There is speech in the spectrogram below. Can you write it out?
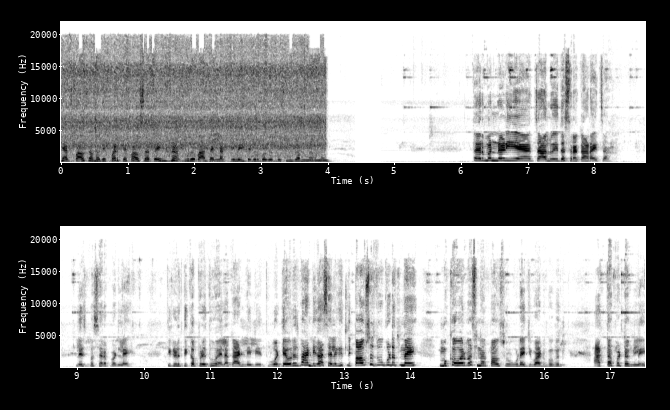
ह्याच पावसामध्ये पडत्या पावसात आहे गुरं बांधायला लागतील. यांच्याकडे बघत बसून जमणार नाही. तर मंडळी चालू आहे दसरा काढायचा. लेच पसारा पडलाय. तिकडे ती कपडे धुवायला काढलेली आहेत. वट्यावरच भांडी घासायला घेतली. पावसच उघडत नाही. मग कवर बसणार पाऊस उघडायची वाट बघत. आत्ता फटकले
